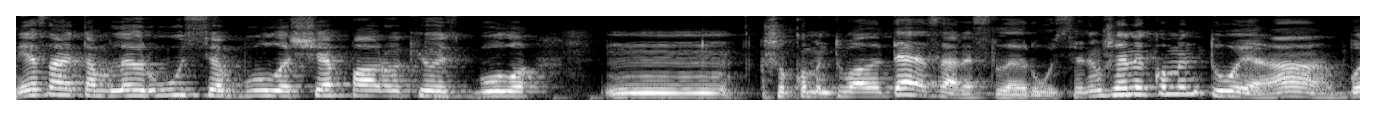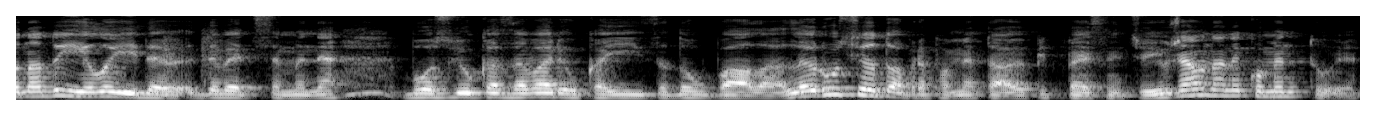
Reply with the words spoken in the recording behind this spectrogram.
Я знаю, там Леруся було, ще пару якогось було, що коментували, де зараз Леруся? Ну вже не коментує, а, бо надоїло їй дивитися мене, бо злюка заварюка їй задовбала. Лерусю я добре пам'ятаю підписницю, і вже вона не коментує.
